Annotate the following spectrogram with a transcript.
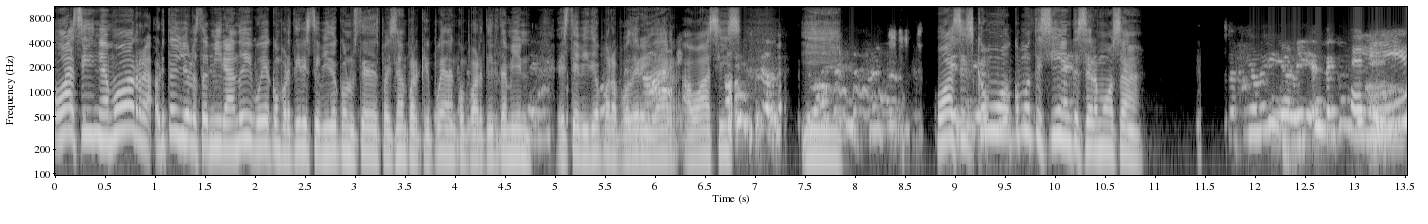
Oasis, mi amor, ahorita yo lo estoy mirando y voy a compartir este video con ustedes, paisanos, para que puedan compartir también este video para poder ayudar a Oasis. Y Oasis, ¿cómo, cómo te sientes, hermosa? Feliz.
